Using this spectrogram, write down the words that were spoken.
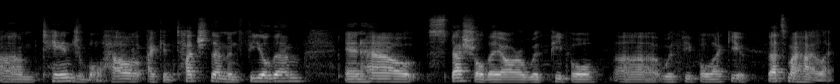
um, tangible, how I can touch them and feel them, and how special they are with people, uh, with people like you. That's my highlight.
